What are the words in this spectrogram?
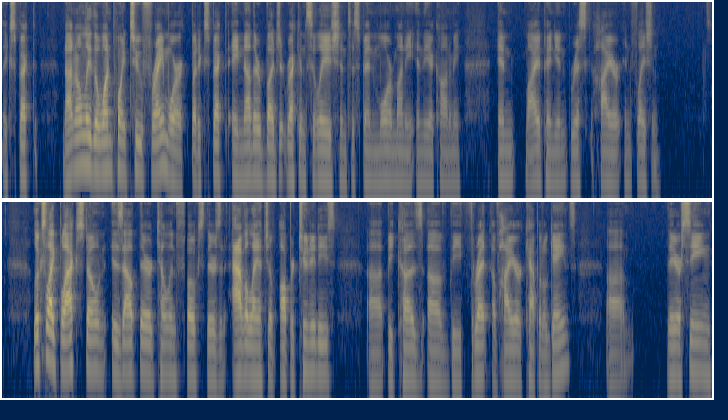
expect not only the 1.2 framework, but expect another budget reconciliation to spend more money in the economy in my opinion, risk higher inflation. Looks like Blackstone is out there telling folks there's an avalanche of opportunities uh, because of the threat of higher capital gains. Um, they are seeing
